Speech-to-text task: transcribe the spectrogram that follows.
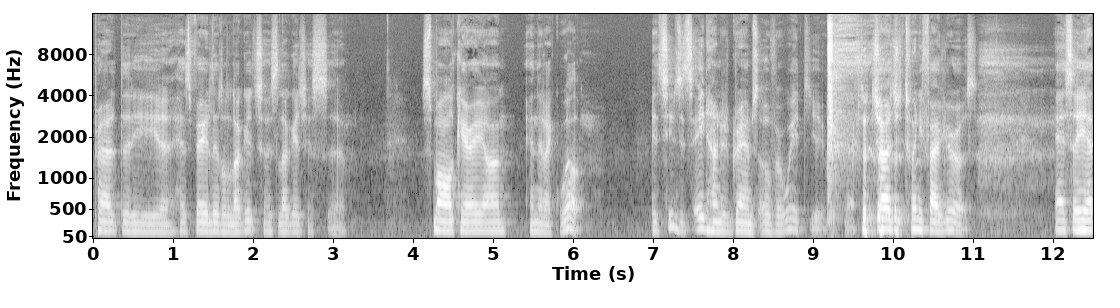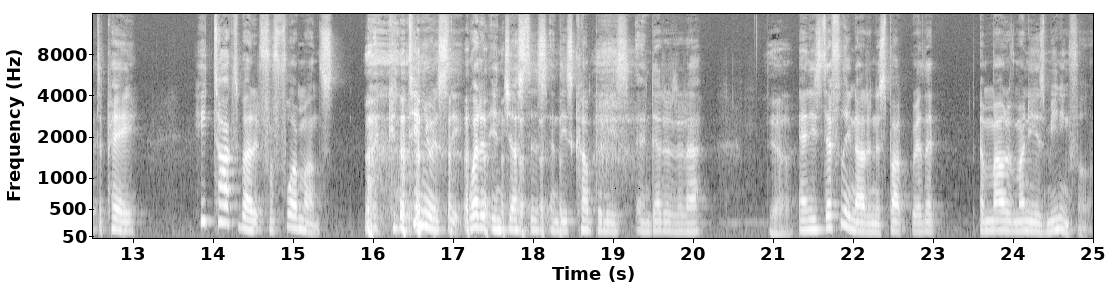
proud that he uh, has very little luggage. So his luggage is uh, small carry on, and they're like, well. It seems it's 800 grams overweight. You have to charge you 25 euros. And so he had to pay. He talked about it for four months, like, continuously. what an injustice, and these companies, and da da da da. Yeah. And he's definitely not in a spot where that amount of money is meaningful.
